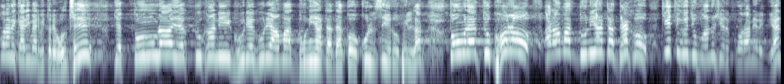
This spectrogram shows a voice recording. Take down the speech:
কোরআনে কারিমের ভিতরে বলছে যে, তোমরা একটুখানি ঘুরে ঘুরে আমার দুনিয়াটা দেখো, কুলসি রুফিল্লার তোমরা একটু ঘোরো আর আমার দুনিয়াটা দেখো। কিছু কিছু মানুষের কোরআনের জ্ঞান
